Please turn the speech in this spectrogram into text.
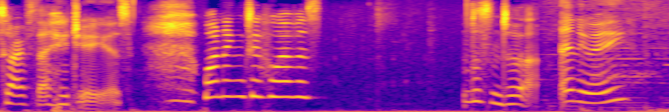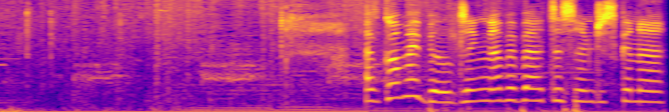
Sorry if that hit your ears. Wanting to whoever's listen to that. Anyway. I've got my building a bit better, so I'm just gonna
